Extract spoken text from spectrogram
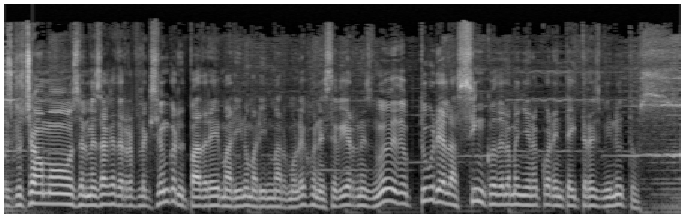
Escuchamos el mensaje de reflexión con el padre Marino Marín Marmolejo en este viernes 9 de octubre a las 5 de la mañana 43 minutos.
